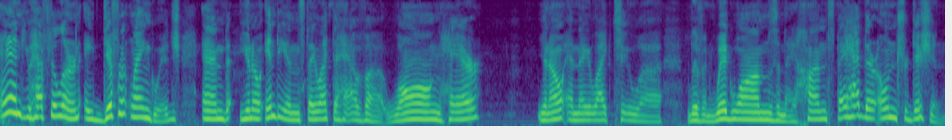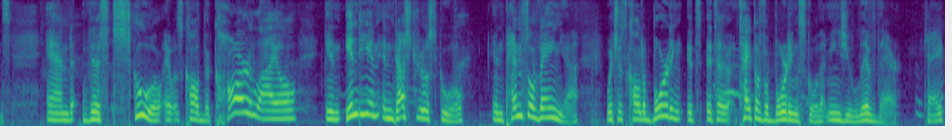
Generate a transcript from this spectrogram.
and you have to learn a different language. And you know, Indians, they like to have uh, long hair you know, and they like to uh, live in wigwams and they hunt. They had their own traditions. And this school, it was called the Carlisle in Indian Industrial School in Pennsylvania, which was called a boarding. It's it's a type of a boarding school. That means you live there. Okay,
